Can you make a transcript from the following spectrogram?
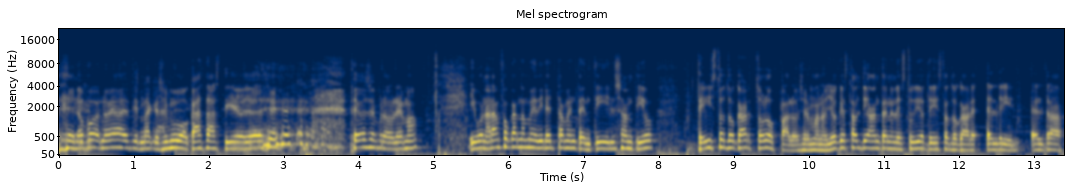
No, puedo- no voy a decir nada, que soy muy bocazas, tío. Yo tengo ese problema. Y bueno, ahora enfocándome directamente en ti, Ilsan, tío. Te he visto tocar todos los palos, hermano. Yo que he estado últimamente en el estudio te he visto tocar el drill, el trap,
